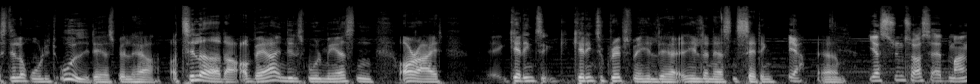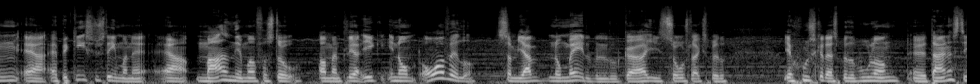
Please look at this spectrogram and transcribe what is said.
stille og roligt ud i det her spil her, og tillader dig at være en lille smule mere sådan, alright, getting to, getting to grips med hele, det her, hele den her sådan setting. Ja. Um, Jeg synes også, at mange af RPG-systemerne er meget nemmere at forstå, og man bliver ikke enormt overvældet, som jeg normalt ville gøre i et Souls-like-spil. Jeg husker, da jeg spillede Wulong øh, Dynasty,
